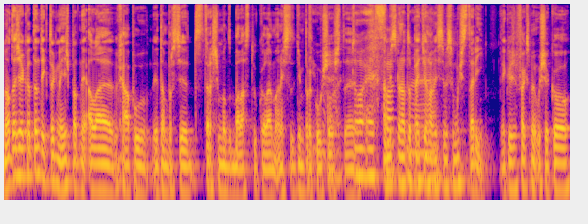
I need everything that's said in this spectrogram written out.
No takže jako ten TikTok není špatný, ale chápu, je tam prostě strašně moc balastu kolem a než se tím prokoušeš. vole, to je a my jsme na to, ne. Peťo, hlavně si myslím už starý. Jakože fakt jsme už jako...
